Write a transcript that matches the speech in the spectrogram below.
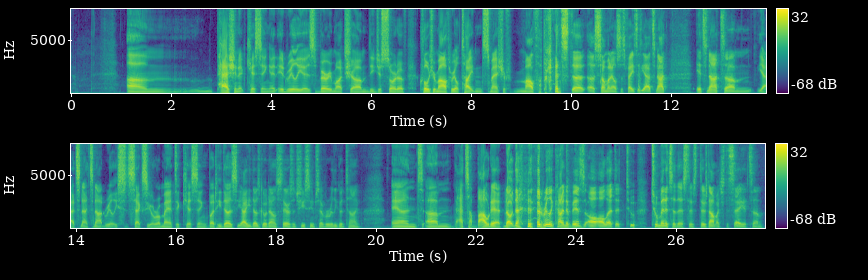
um, passionate kissing. It, it really is very much um, you just sort of close your mouth real tight and smash your mouth up against uh, uh, someone else's face. Yeah, it's not. It's not. Um, yeah, it's not. It's not really sexy or romantic kissing. But he does. Yeah, he does go downstairs, and she seems to have a really good time. And um, that's about it. No, that really kind of is all, all it. The two two minutes of this. There's there's not much to say. It's um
